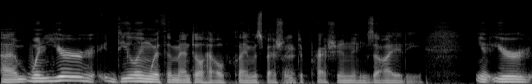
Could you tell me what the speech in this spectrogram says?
Um, when you're dealing with a mental health claim, especially depression, anxiety, you know, you're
